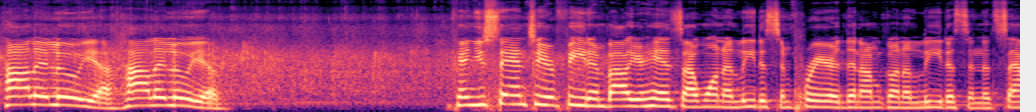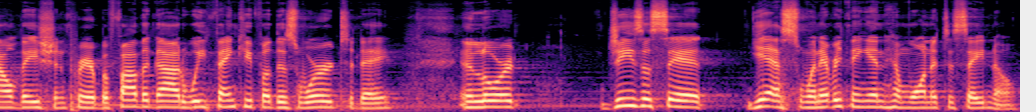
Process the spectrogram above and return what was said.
Hallelujah. Hallelujah. Can you stand to your feet and bow your heads? I want to lead us in prayer, and then I'm going to lead us in the salvation prayer. But Father God, we thank you for this word today. And Lord, Jesus said yes when everything in him wanted to say no.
